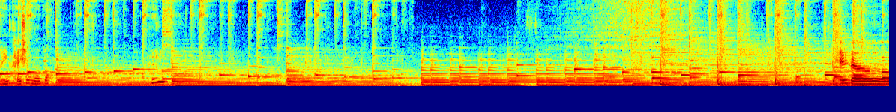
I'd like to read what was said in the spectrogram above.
아이, 간식 먹어. 응. 헬로.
